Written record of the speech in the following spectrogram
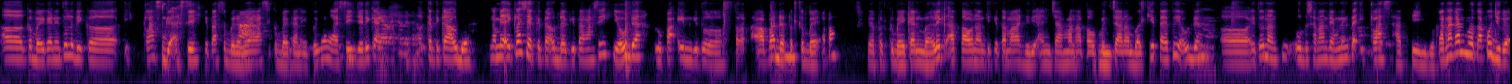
uh, kebaikan itu lebih ke ikhlas nggak sih? Kita sebenarnya ngasih kebaikan itu ya nggak sih? Jadi kayak uh, ketika udah namanya ikhlas ya kita udah kita ngasih ya udah lupain gitu loh. Ter, apa dapat kebaik apa dapat kebaikan balik atau nanti kita malah jadi ancaman atau bencana buat kita itu ya udah. Hmm. uh, itu nanti urusan nanti yang penting kita ikhlas hati gitu. Karena kan menurut aku juga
